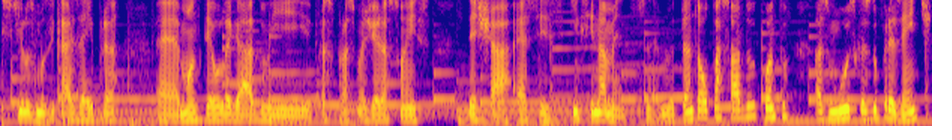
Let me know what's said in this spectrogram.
estilos musicais aí para é, manter o legado e para as próximas gerações deixar esses ensinamentos, né? tanto ao passado quanto as músicas do presente.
